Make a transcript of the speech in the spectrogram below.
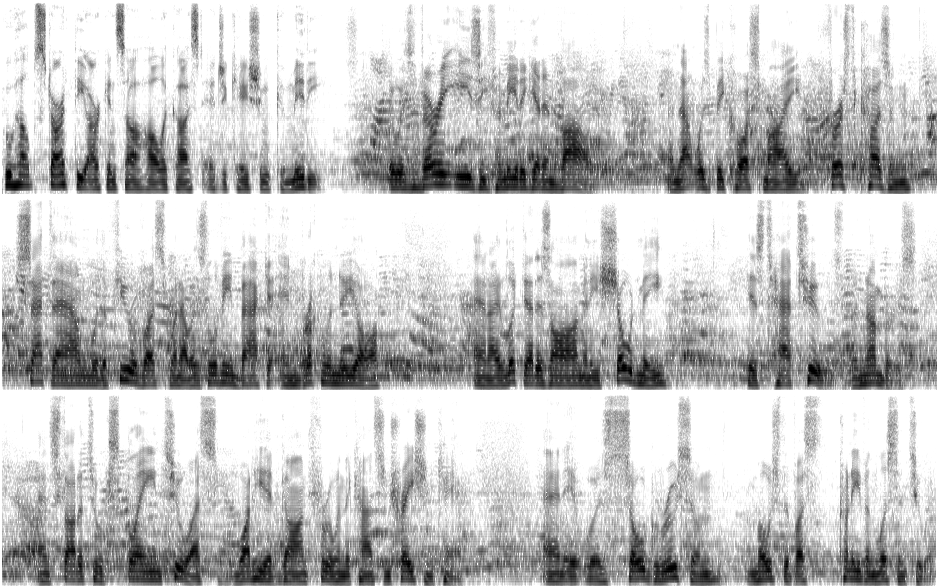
who helped start the Arkansas Holocaust Education Committee. It was very easy for me to get involved and that was because my first cousin sat down with a few of us when I was living back in Brooklyn, New York, and I looked at his arm and he showed me his tattoos, the numbers, and started to explain to us what he had gone through in the concentration camp. And it was so gruesome, most of us couldn't even listen to it.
